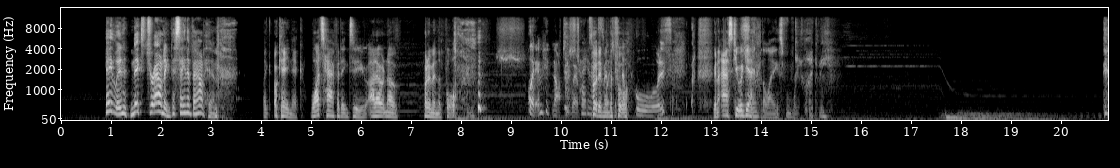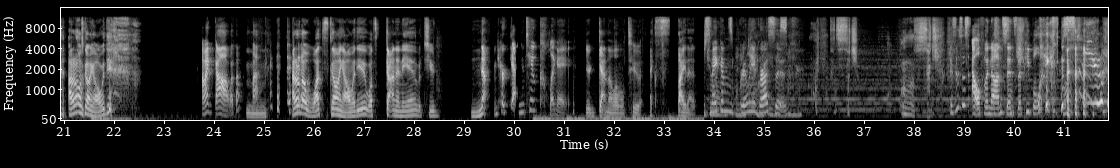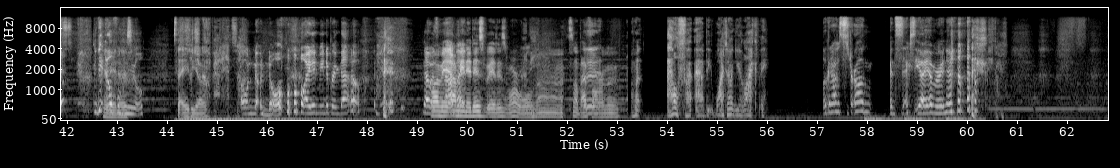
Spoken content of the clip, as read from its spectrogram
Kaitlyn, Nick's drowning. This ain't about him. like, okay, Nick, what's happening to you? I don't know. Put him in the pool. put him in naughty werewolves. to Put him in the pool. pool. I'm gonna ask you again. The lighting's You like me? I don't know what's going on with you. Oh my god, what the fuck? Mm. I don't know what's going on with you, what's gotten into you, but you. No, You're getting too clingy. you're getting a little too excited. Just make him really aggressive. That's such a. Oh, such a. Is this this alpha nonsense that people like this? the Maybe it alpha is. meal. It's the ABO. Cop out answer. Oh no, no! I didn't mean to bring that up. that was Well, I mean, I mean, it is, it is werewolf. Uh, it's not that far removed. I'm an alpha, Abby. Why don't you like me? Look at how strong and sexy I am right now.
